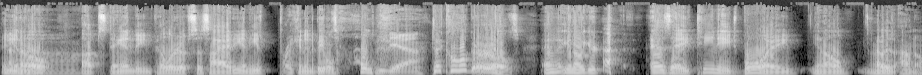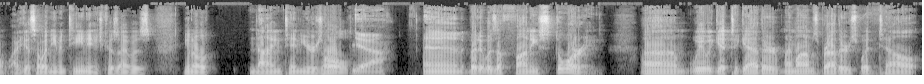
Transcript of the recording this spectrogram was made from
and you know, uh-huh. upstanding pillar of society, and he's breaking into people's homes yeah, to call girls. And you know, you're as a teenage boy, you know, I was I don't know, I guess I wasn't even teenage because I was, you know, nine, ten years old yeah, and but it was a funny story um, we would get together. My mom's brothers would tell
